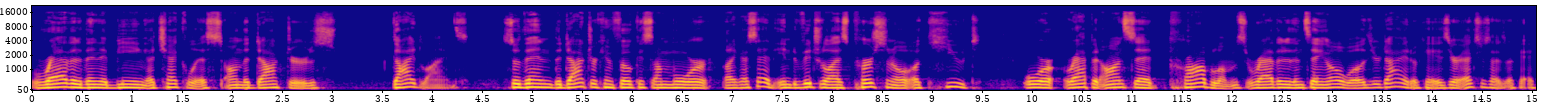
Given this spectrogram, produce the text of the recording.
rather than it being a checklist on the doctor's guidelines. So then the doctor can focus on more, like I said, individualized, personal, acute, or rapid onset problems rather than saying, oh, well, is your diet okay? Is your exercise okay?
